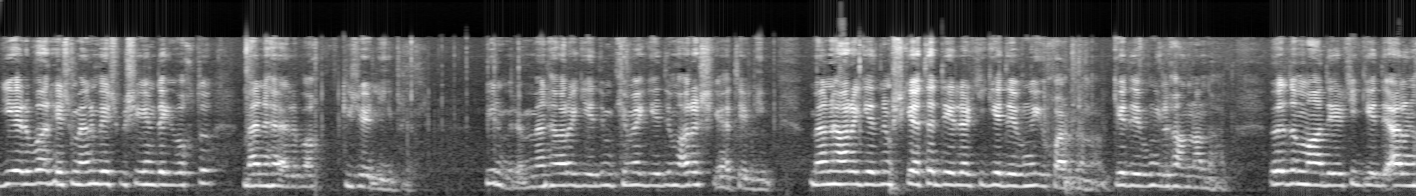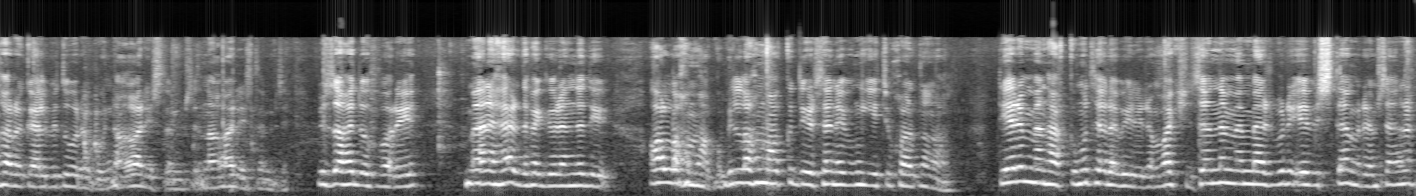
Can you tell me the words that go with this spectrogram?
yeri var, heç mənim heç bir şeyim də yoxdur. Məni hələ vaxt gic eləyiblər. Bilmirəm, mən hara gedim, kimə gedim, hara şikayət eləyim. Mən hara gedirəm, şikayətə deyirlər ki, ged evini yuxarıdan al, ged evini ilhamdan al. Özü də mənə deyir ki, ged əlin hara qəlbi də ora qoy, nağar istəmirsə, nağar istəmirsə. Bir Zahidov var, e, məni hər dəfə görəndə deyir, Allahım haqqı, billahım haqqı deyir, sən evini get yuxarıdan al. Deyirəm mən haqqımı tələb edirəm. Ay kişi, səndən mən məcburi ev istəmirəm. Səni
